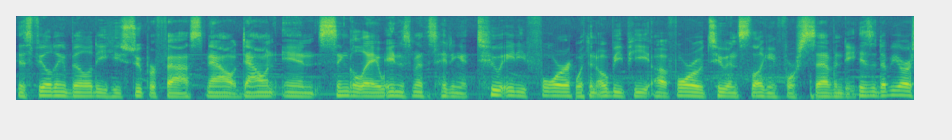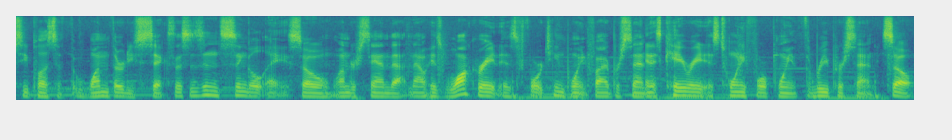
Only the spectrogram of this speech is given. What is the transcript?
his fielding ability, he's super fast. Now down in single A, Aiden Smith is hitting a 284 with an OBP of 402 and slugging 470. He has a WRC plus of 136. This is in single A, so understand that. Now his walk rate is 14.5% and his K rate is 24.3%. So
